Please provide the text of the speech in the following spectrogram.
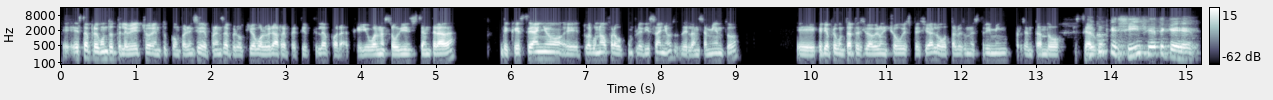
e, esta pregunta te la había hecho en tu conferencia de prensa, pero quiero volver a repetírtela para que igual nuestra audiencia esté enterada, de que este año eh, Tu Algo Náufrago cumple 10 años de lanzamiento. Eh, quería preguntarte si va a haber un show especial o tal vez un streaming presentando este álbum. Yo creo que sí, fíjate que,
